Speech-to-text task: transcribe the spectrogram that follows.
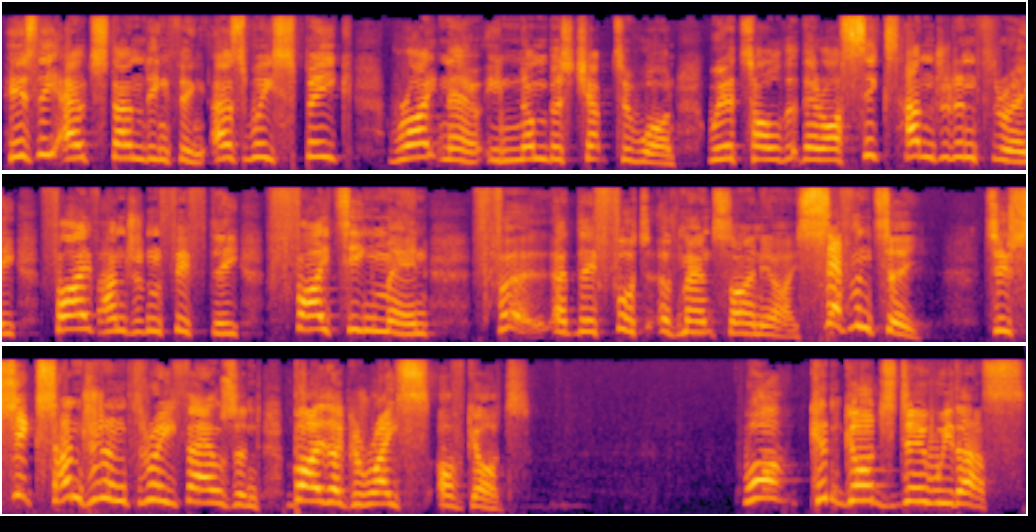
Here's the outstanding thing. As we speak right now in Numbers chapter 1, we're told that there are 603, 550 fighting men at the foot of Mount Sinai. 70 to 603,000 by the grace of God. What can God do with us?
